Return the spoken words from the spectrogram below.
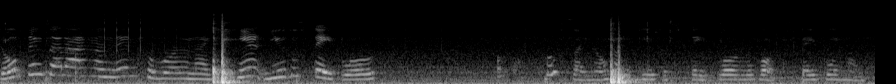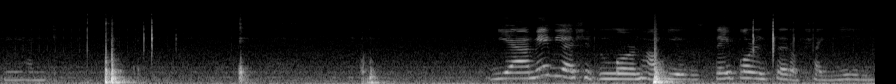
Don't think that I'm an introvert and I can't use a stapler. Course I know how to use a stapler without stapling my hand. Yeah, maybe I should learn how to use a stapler instead of Chinese.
